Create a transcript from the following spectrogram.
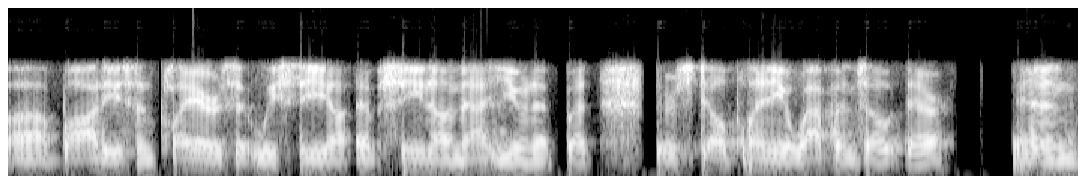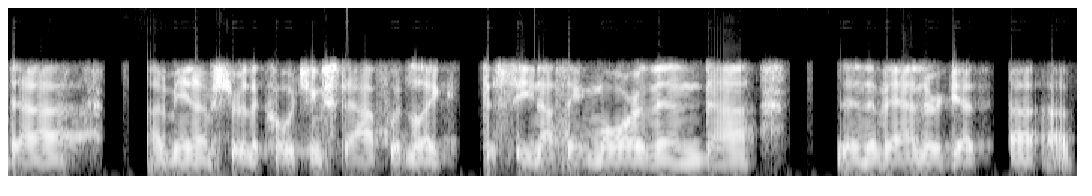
uh, bodies and players that we see uh, have seen on that unit, but there's still plenty of weapons out there, and uh, I mean I'm sure the coaching staff would like to see nothing more than. Uh, than Evander get a, a,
